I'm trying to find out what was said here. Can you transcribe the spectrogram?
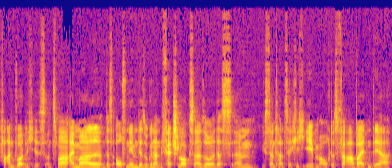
verantwortlich ist. Und zwar einmal das Aufnehmen der sogenannten Fetch-Logs, also das ähm, ist dann tatsächlich eben auch das Verarbeiten der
